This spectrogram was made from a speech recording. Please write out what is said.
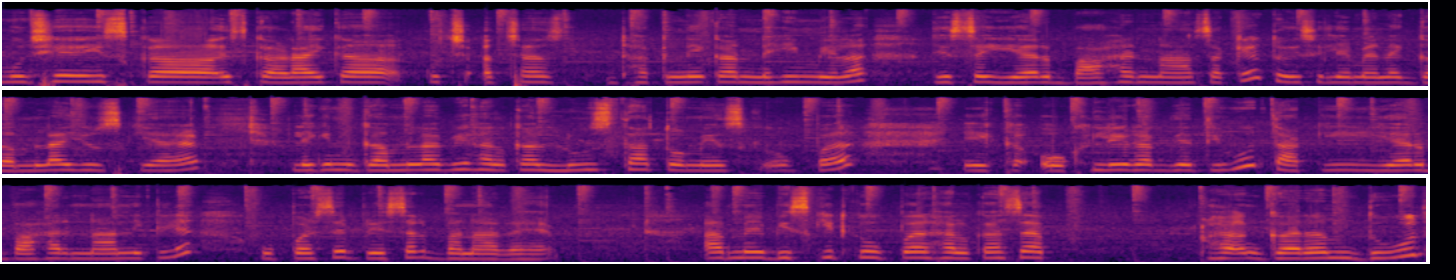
मुझे इसका, इस कढ़ाई का कुछ अच्छा ढकने का नहीं मिला, जिससे एयर बाहर ना आ सके तो इसलिए मैंने गमला यूज़ किया है। लेकिन गमला भी हल्का लूज़ था तो मैं इसके ऊपर एक ओखली रख देती हूँ, ताकि एयर बाहर ना निकले, ऊपर से प्रेशर बना रहे। अब मैं बिस्किट के ऊपर हल्का सा गरम दूध,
